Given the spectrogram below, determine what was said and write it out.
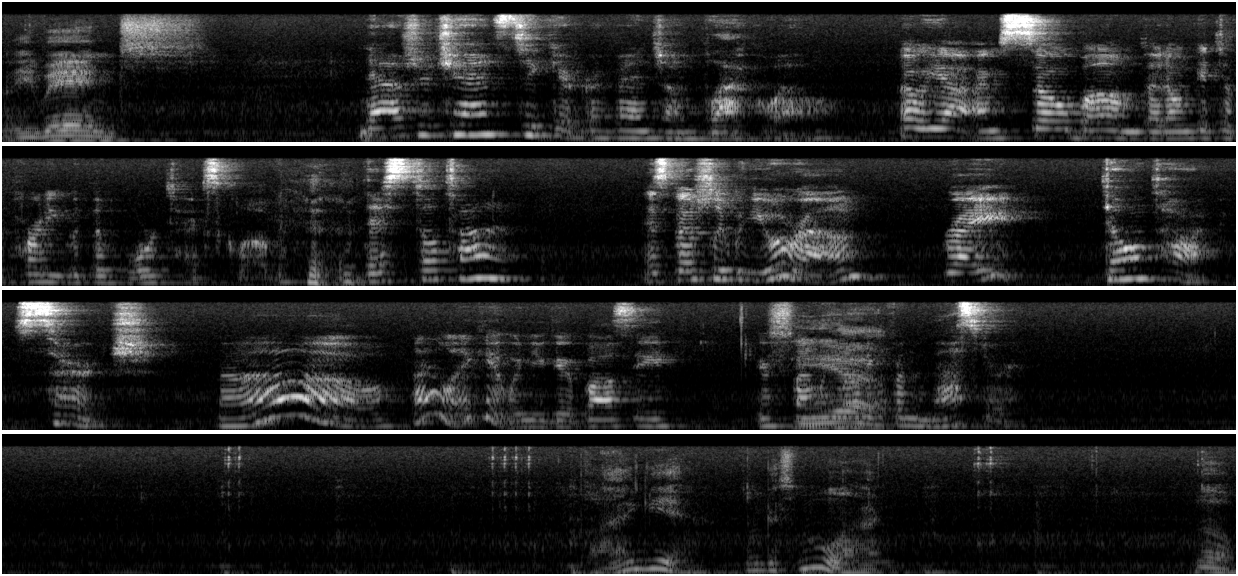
Revenge. Now's your chance to get revenge on Blackwell. Oh yeah, I'm so bummed I don't get to party with the Vortex Club. There's still time. Especially with you around, right? Don't talk, search. Oh, I like it when you get bossy. You're finally Yeah. learning from the master. Lagi ya? Udah semua kan? Look.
